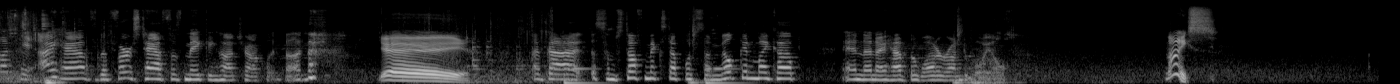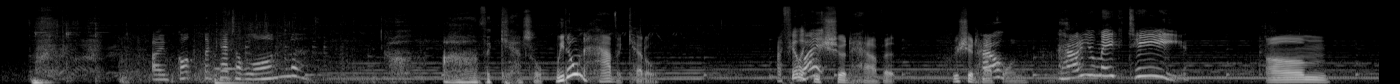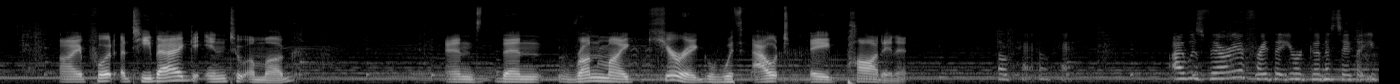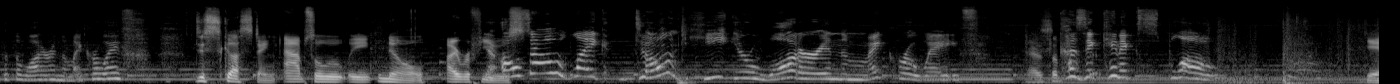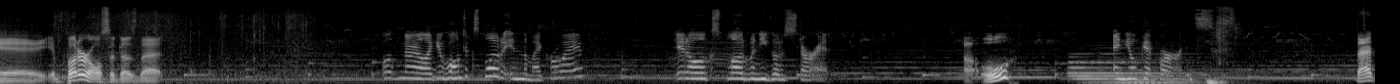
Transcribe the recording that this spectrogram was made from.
Okay, I have the first half of making hot chocolate done. Yay! I've got some stuff mixed up with some milk in my cup, and then I have the water on to boil. Nice. I've got the kettle on. Ah, the kettle. We don't have a kettle. I feel like we should have it. We should have How- one. How do you make tea? Um, I put a tea bag into a mug, and then run my Keurig without a pod in it. Okay, okay. I was very afraid that you were gonna say that you put the water in the microwave. Disgusting. Absolutely no. I refuse. Also, like, don't heat your water in the microwave because it can explode. yeah, butter also does that. Well, no, like it won't explode in the microwave. It'll explode when you go to stir it, Uh Oh, and you'll get burns. that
